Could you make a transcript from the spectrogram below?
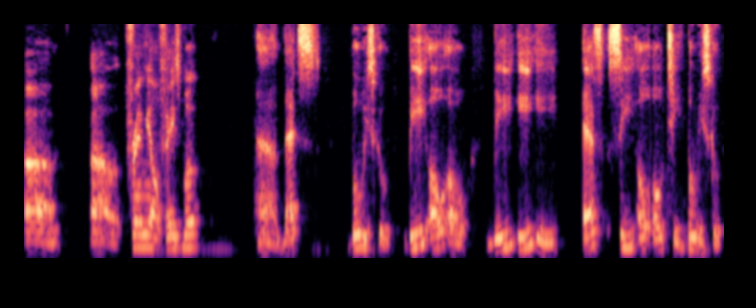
Um, uh, friend me on Facebook. Uh, that's Boobee Scoot. B O O B E E S C O O T. Boobee Scoot.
